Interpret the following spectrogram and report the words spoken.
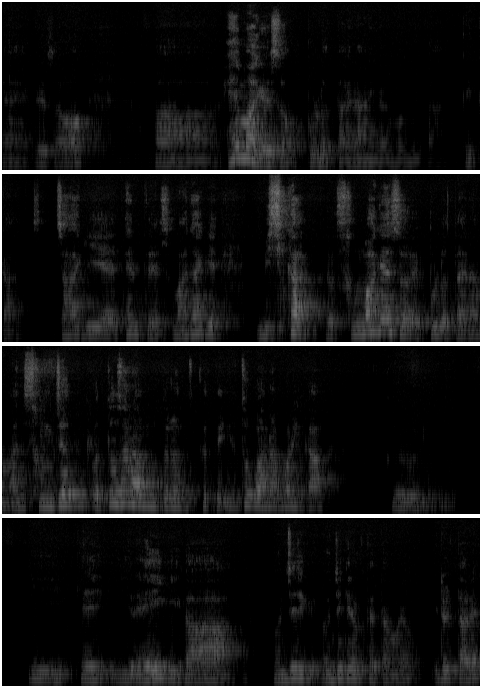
네, 그래서 아, 회막에서 불렀다라는 걸 봅니다. 그러니까 자기의 텐트에서 만약에 미식한 그 성막에서 불렀다면 성전 어떤 사람들은 그때 유튜브 하나 보니까 그 이이 레이기가 언제 언제 기록됐다고요? 1월 달에?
